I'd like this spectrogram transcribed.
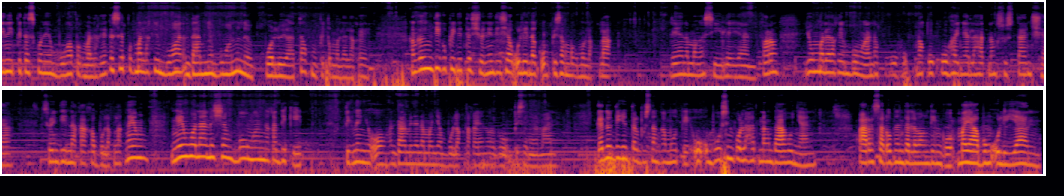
pinipitas ko na yung bunga pag malaki. Kasi pag malaki yung bunga, ang dami niyang bunga nun eh. Yata kung pitong malalaki. Hanggang hindi ko pinitas yun, hindi siya uli nag-umpisang magmulaklak. Ganyan ang mga sili, yan. Parang yung malalaking bunga, nakukuha, nakukuha niya lahat ng sustansya. So, hindi nakakabulaklak. Ngayon, ngayon wala na siyang bungang nakadikit. Tignan nyo, oh, ang dami na naman yung bulaklak. Kaya nag-uumpisa na naman. Ganon din yung talbos ng kamuti. Uubusin ko lahat ng dahon yan para sa loob ng dalawang linggo, mayabong uli yan.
